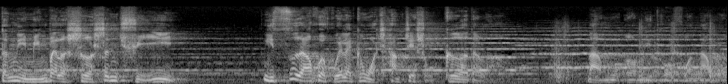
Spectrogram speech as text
等你明白了舍身取义，你自然会回来跟我唱这首歌的了。南无阿弥陀佛，南无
